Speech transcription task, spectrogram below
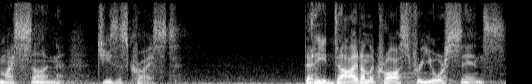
my son, Jesus Christ? that he died on the cross for your sins,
